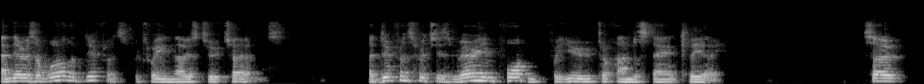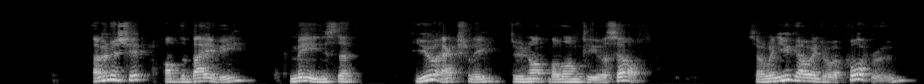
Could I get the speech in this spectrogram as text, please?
And there is a world of difference between those two terms, a difference which is very important for you to understand clearly. So, ownership of the baby means that you actually do not belong to yourself. So when you go into a courtroom,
